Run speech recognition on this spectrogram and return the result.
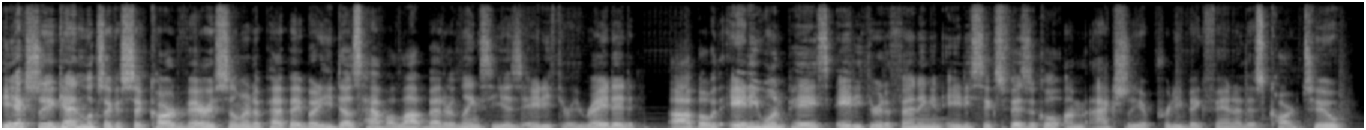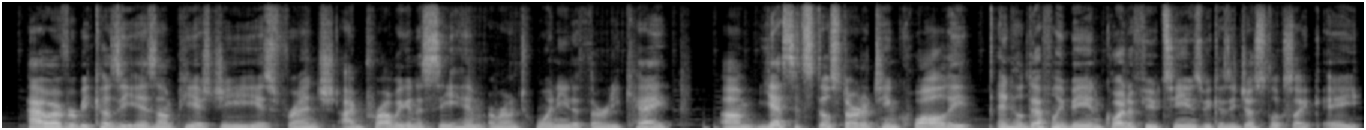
He actually, again, looks like a sick card, very similar to Pepe, but he does have a lot better links. He is 83 rated, uh, but with 81 pace, 83 defending, and 86 physical, I'm actually a pretty big fan of this card too. However, because he is on PSG, he is French, I'm probably going to see him around 20 to 30k. Um, yes, it's still starter team quality, and he'll definitely be in quite a few teams because he just looks like a,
